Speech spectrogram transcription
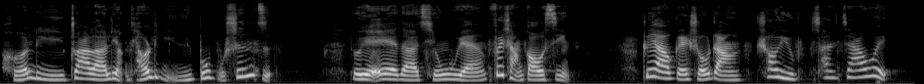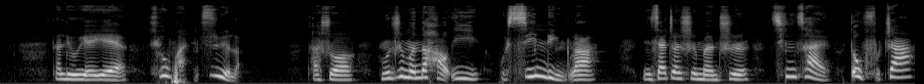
河里抓了两条鲤鱼补补身子。刘爷爷的勤务员非常高兴。正要给首长烧一餐加味，但刘爷爷却婉拒了。他说：“同志们的好意我心领了，眼下战士们吃青菜豆腐渣，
